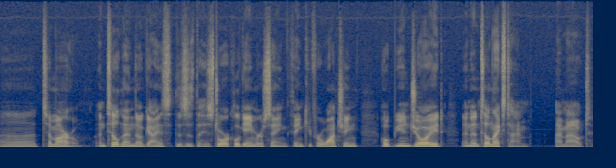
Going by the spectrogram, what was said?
uh, tomorrow. Until then, though, guys, this is the Historical Gamer saying thank you for watching. Hope you enjoyed, and until next time, I'm out.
